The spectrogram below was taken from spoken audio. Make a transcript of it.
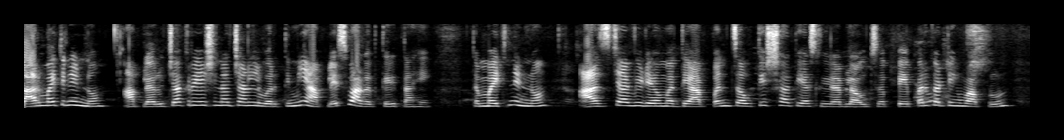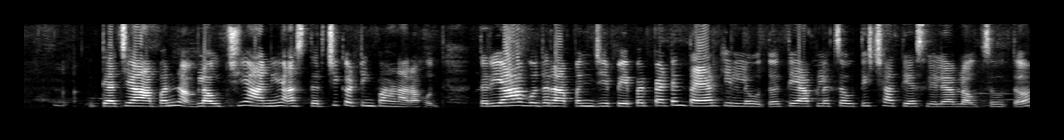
नमस्कार मैत्रिणींनो आपल्या रुचा क्रिएशन या चॅनलवरती मी आपले स्वागत करीत आहे. तर मैत्रिणींनो आजच्या व्हिडिओमध्ये आपण चौतीस छाती असलेल्या ब्लाऊजचं पेपर कटिंग वापरून त्याच्या आपण ब्लाऊजची आणि अस्तरची कटिंग पाहणार आहोत. तर या अगोदर आपण जे पेपर पॅटर्न तयार केलेलं होतं ते आपलं चौतीस छाती असलेल्या ब्लाऊजचं होतं.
